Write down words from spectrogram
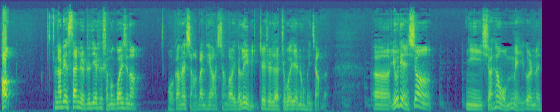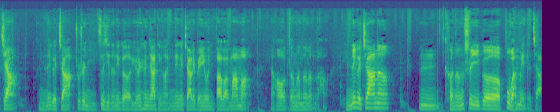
好，那这三者之间是什么关系呢？我刚才想了半天啊，想到一个类比，这是在直播间中没讲的。呃，有点像你想象我们每一个人的家，你那个家就是你自己的那个原生家庭啊，你那个家里边有你爸爸妈妈，然后等等等等的哈。你那个家呢，嗯，可能是一个不完美的家，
